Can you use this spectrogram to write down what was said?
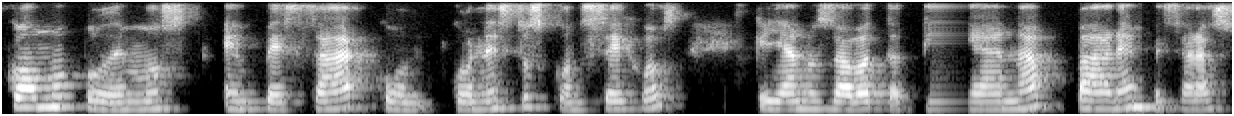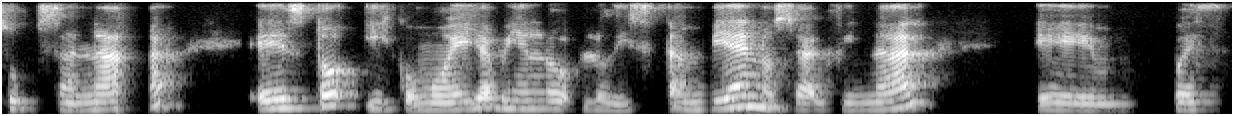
cómo podemos empezar con, con estos consejos que ya nos daba Tatiana para empezar a subsanar esto y como ella bien lo, lo dice también, o sea, al final eh, pues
